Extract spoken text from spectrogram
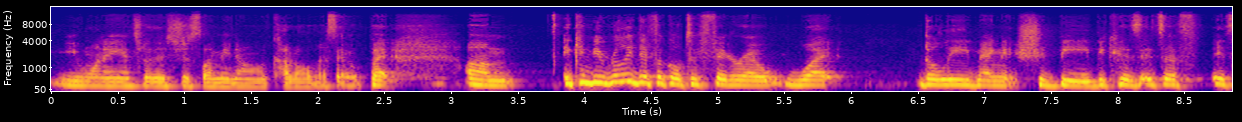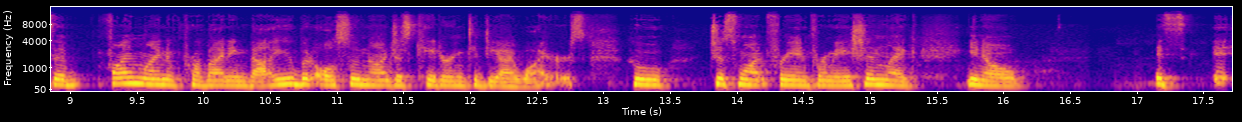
you want to answer this, just let me know. I'll cut all this out. But um, it can be really difficult to figure out what the lead magnet should be because it's a it's a fine line of providing value, but also not just catering to DIYers who just want free information. Like you know, it's it,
